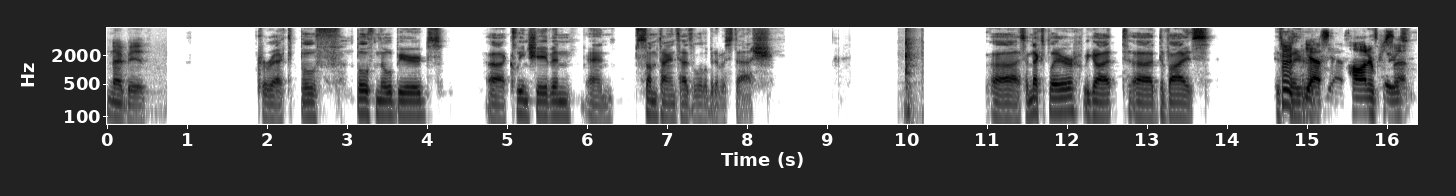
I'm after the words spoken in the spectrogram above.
No beard. Correct. Both both no beards, uh clean shaven, and sometimes has a little bit of a stash. Uh so next player we got uh Devise. His Hmm, player yes, hundred his player is percent.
